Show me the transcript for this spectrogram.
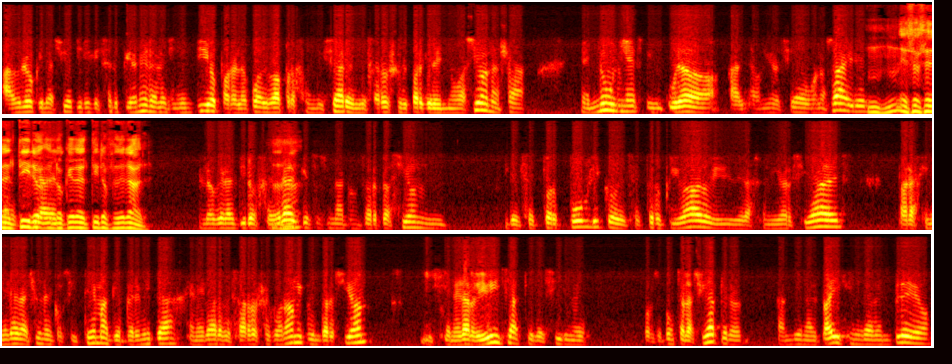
habló que la ciudad tiene que ser pionera en ese sentido, para lo cual va a profundizar el desarrollo del Parque de la Innovación allá en Núñez, vinculado a la Universidad de Buenos Aires. Eso es en el tiro, en lo que era el tiro federal. En lo que era el tiro federal, que eso es una concertación del sector público, del sector privado y de las universidades para generar allí un ecosistema que permita generar desarrollo económico, inversión y generar divisas que le sirve, por supuesto, a la ciudad, pero también al país, generar empleo,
